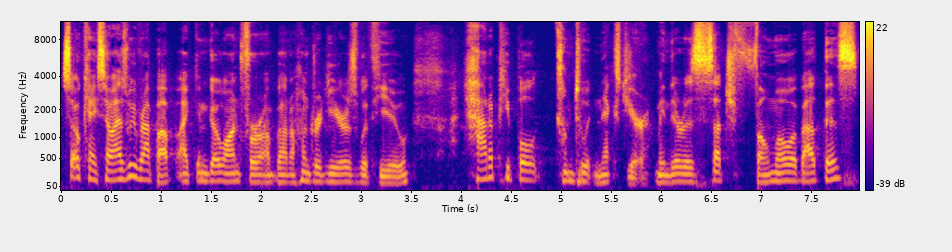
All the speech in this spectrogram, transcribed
So, okay. So as we wrap up, I can go on for about 100 years with you. How do people come to it next year? I mean, there is such FOMO about this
